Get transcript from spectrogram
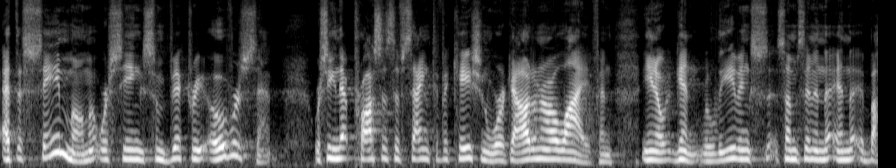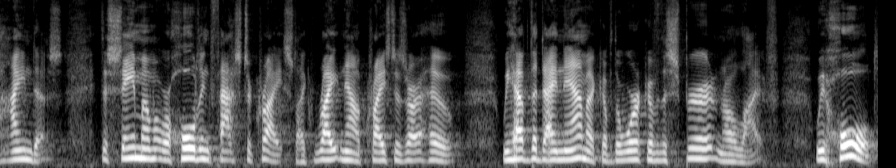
At the same moment, we're seeing some victory over sin. We're seeing that process of sanctification work out in our life. And, you know, again, we're leaving some sin in the, in the, behind us. At the same moment, we're holding fast to Christ. Like right now, Christ is our hope. We have the dynamic of the work of the Spirit in our life. We hold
